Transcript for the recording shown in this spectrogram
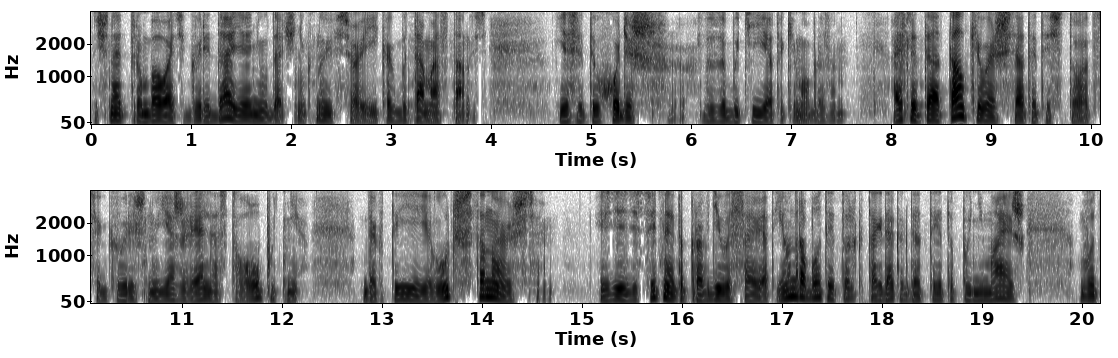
начинает трамбовать и говорит, да, я неудачник, ну и все, и как бы там и останусь. Если ты уходишь в забытие таким образом. А если ты отталкиваешься от этой ситуации, говоришь, ну я же реально стал опытнее, так ты лучше становишься. И здесь действительно это правдивый совет. И он работает только тогда, когда ты это понимаешь вот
